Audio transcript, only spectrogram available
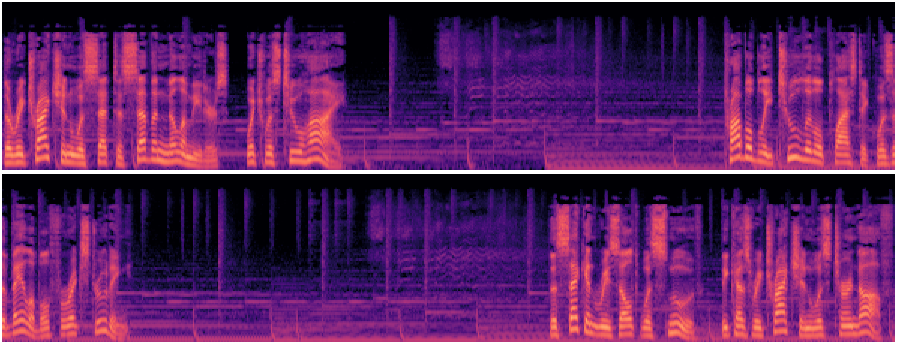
The retraction was set to 7 mm, which was too high. Probably too little plastic was available for extruding. The second result was smooth, because retraction was turned off.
